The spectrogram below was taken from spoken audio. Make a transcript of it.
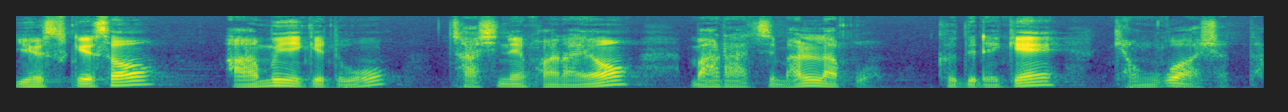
예수께서 아무에게도 자신에 관하여 말하지 말라고 그들에게 경고하셨다.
